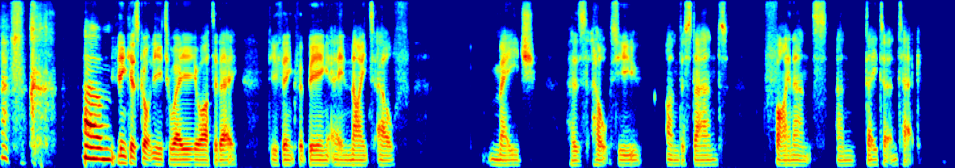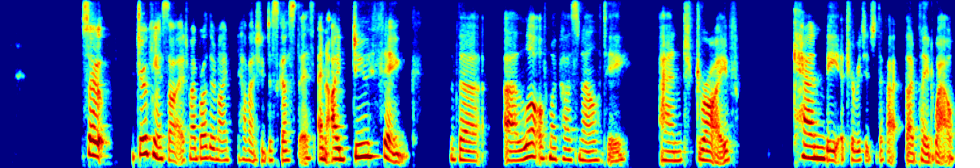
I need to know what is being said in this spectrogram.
um, Do you think it's got you to where you are today? Do you think that being a night elf mage has helped you understand finance and data and tech? so joking aside, my brother and I have actually discussed this, and I do think that a lot of my personality and drive can be attributed to the fact that I played WoW.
